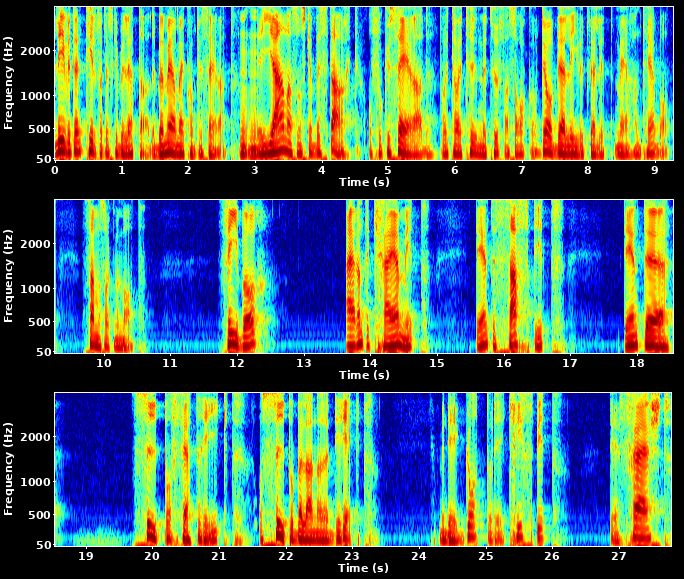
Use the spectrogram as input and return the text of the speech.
Livet är inte till för att det ska bli lättare. Det blir mer och mer komplicerat. Mm -mm. Det är hjärnan som ska bli stark och fokuserad på att ta itu med tuffa saker. Då blir livet väldigt mer hanterbart. Samma sak med mat. Fiber är inte krämigt. Det är inte saftigt. Det är inte superfettrikt och superbelönande direkt. Men det är gott och det är krispigt. Det är fräscht.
